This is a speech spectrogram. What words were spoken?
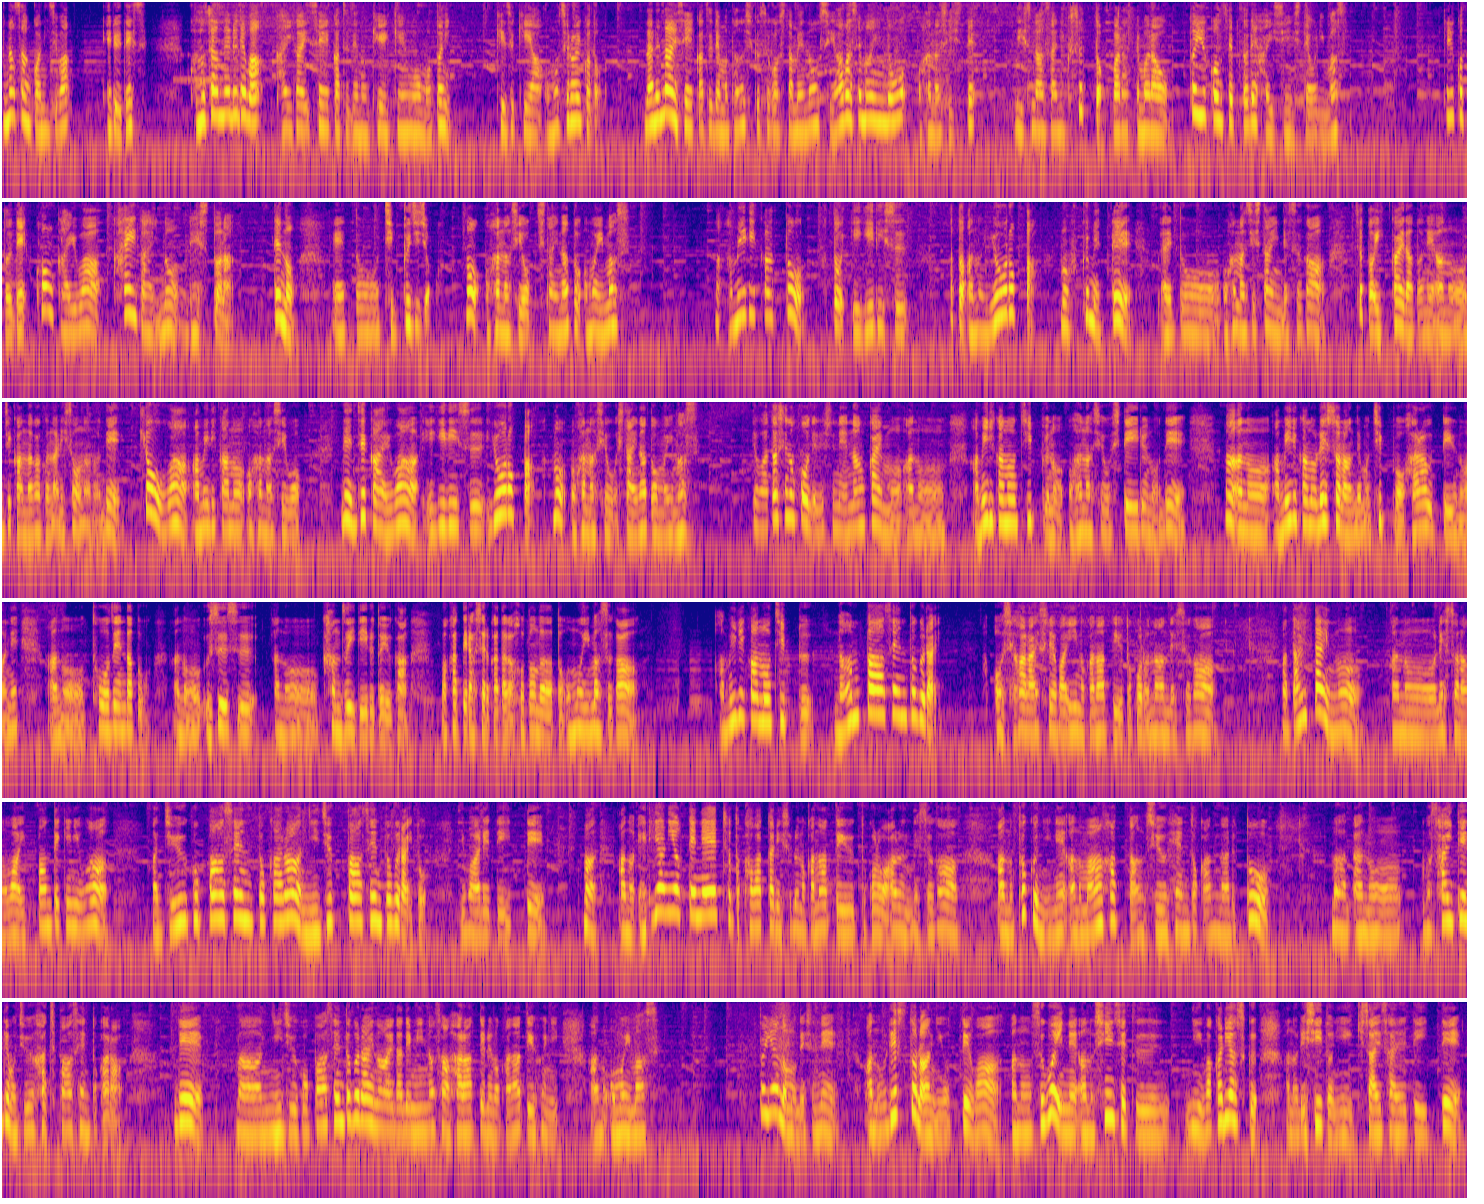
皆さんこんにちは、エルです。このチャンネルでは海外生活での経験をもとに気づきや面白いこと慣れない生活でも楽しく過ごすための幸せマインドをお話ししてリスナーさんにクスッと笑ってもらおうというコンセプトで配信しております。ということで今回は海外のレストランでの、えーと、チップ事情のお話をしたいなと思います。まあ、アメリカとあとイギリスあとあのヨーロッパも含めて、えーと、お話ししたいんですがちょっと1回だとねあの時間長くなりそうなので今日はアメリカのお話をで次回はイギリスヨーロッパのお話をしたいなと思います。で私の方でですね何回もあのアメリカのチップのお話をしているので、まあ、あのアメリカのレストランでもチップを払うっていうのはねあの当然だとあのうすうすあの感づいているというか分かってらっしゃる方がほとんどだと思いますがアメリカのチップ何パーセントぐらいお支払いすればいいのかなっていうところなんですが、まあ、大体のあのレストランは一般的には、15%から20%ぐらいと言われていて、まあ、あのエリアによってねちょっと変わったりするのかなっていうところはあるんですがあの特にねあのマンハッタン周辺とかになると、まああのまあ、最低でも18%からで、まあ、25%ぐらいの間で皆さん払ってるのかなっていうふうにあの思います。というのもですねあのレストランによってはあのすごいねあの親切に分かりやすくあのレシートに記載されていて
